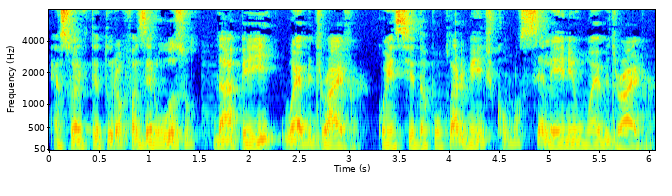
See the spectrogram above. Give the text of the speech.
é sua arquitetura fazer uso da API WebDriver, conhecida popularmente como Selenium WebDriver,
